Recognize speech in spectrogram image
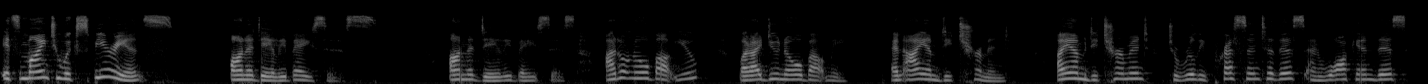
it's mine to experience on a daily basis. On a daily basis. I don't know about you, but I do know about me. And I am determined. I am determined to really press into this and walk in this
